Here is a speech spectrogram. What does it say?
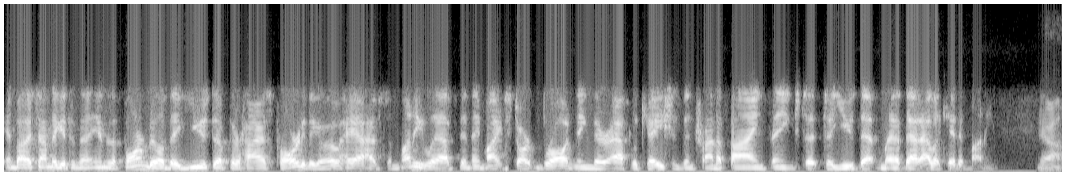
and by the time they get to the end of the farm bill, they used up their highest priority. They go, oh, hey, I have some money left. Then they might start broadening their applications and trying to find things to, to use that that allocated money. Yeah,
